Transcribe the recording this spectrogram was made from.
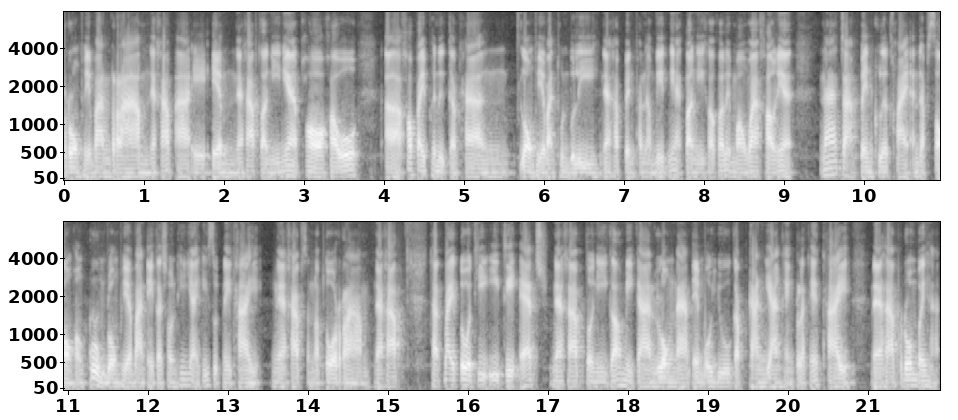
โรงพยาบาลรามนะครับ RAM นะครับ ตอนนี้เนี่ยพอเขาเข้าไปผนึกกับทางโรงพยาบาลทุนบุรีนะครับ เป็นพันธมิตรเนี่ย ตอนนี้เขาก็เลยมองว่าเขาเนี่ย น่าจะเป็นเครือข่ายอันดับ 2 ของกลุ่มโรงพยาบาลเอกชนที่ใหญ่ที่สุดในไทยนะครับสำหรับตัวรามนะครับ ถัดไปตัว TEGH นะครับ ตัวนี้ก็มีการลงนาม MOU กับการยางแห่งประเทศไทยนะครับ ร่วมบริหาร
